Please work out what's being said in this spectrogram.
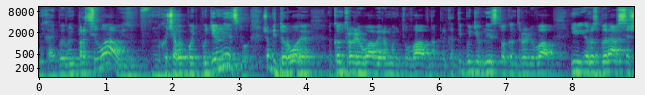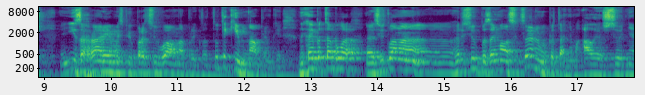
Нехай би він працював, ну, хоча б по будівництву, щоб і дороги контролював і ремонтував, наприклад, і будівництво контролював, і розбирався ж і з аграріями співпрацював, наприклад. То такі напрямки. Нехай би та була е, Світлана Грисюк би займалася соціальними питаннями, але ж сьогодні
